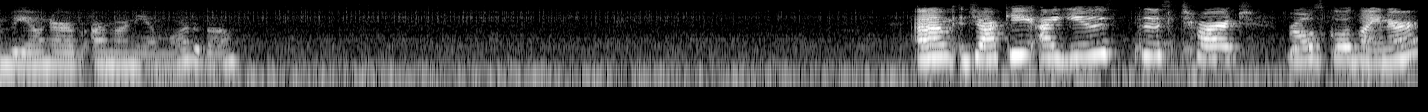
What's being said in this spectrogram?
I'm the owner of Armani Amor. Um, Jackie, I used this Tarte Rose Gold Liner.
